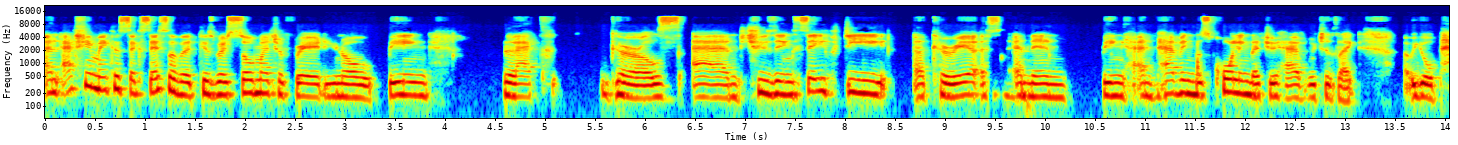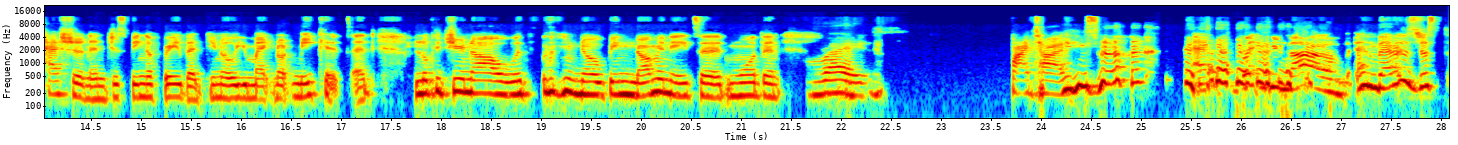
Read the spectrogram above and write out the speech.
and actually make a success of it because we're so much afraid, you know, being black girls and choosing safety a career and then being and having this calling that you have which is like your passion and just being afraid that you know you might not make it. And look at you now with you know being nominated more than right. five times. And what you love. And that is just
